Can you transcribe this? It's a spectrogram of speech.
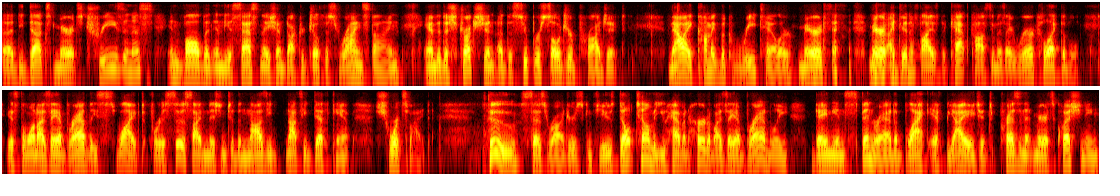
uh, deducts Merritt's treasonous involvement in the assassination of Dr. Jophus Reinstein and the destruction of the Super Soldier Project. Now a comic book retailer, Merritt, Merritt identifies the Cap costume as a rare collectible. It's the one Isaiah Bradley swiped for his suicide mission to the Nazi Nazi death camp Schwarzwald. Who, says Rogers, confused, don't tell me you haven't heard of Isaiah Bradley. Damian Spinrad, a black FBI agent, present at Merritt's questioning,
